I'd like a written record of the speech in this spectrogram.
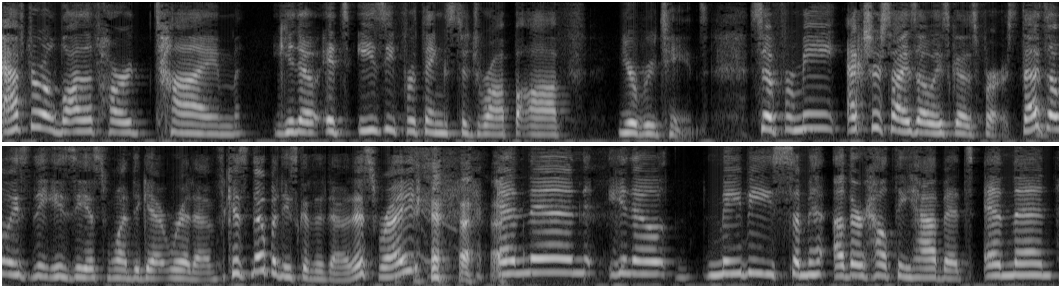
after a lot of hard time, you know, it's easy for things to drop off your routines. So for me, exercise always goes first. That's always the easiest one to get rid of because nobody's going to notice, right? and then, you know, maybe some other healthy habits. And then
